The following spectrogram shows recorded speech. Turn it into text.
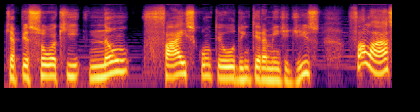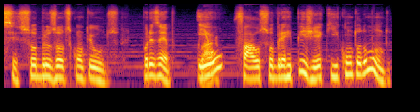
que a pessoa que não faz conteúdo inteiramente disso falasse sobre os outros conteúdos. Por exemplo, Claro. eu falo sobre RPG aqui com todo mundo.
